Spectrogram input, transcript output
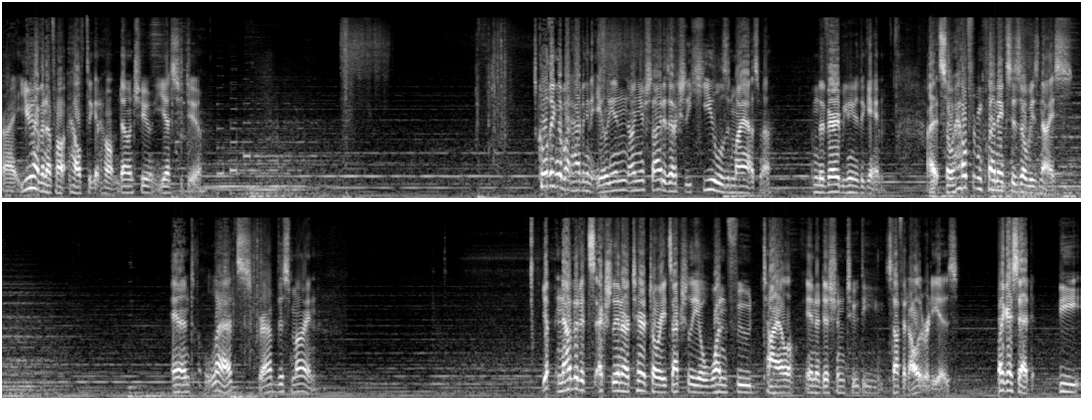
Alright, you have enough health to get home, don't you? Yes, you do. The cool thing about having an alien on your side is it actually heals in miasma from the very beginning of the game. Alright, so health from clinics is always nice. And let's grab this mine. Yep, now that it's actually in our territory, it's actually a one food tile in addition to the stuff it already is. Like I said, the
